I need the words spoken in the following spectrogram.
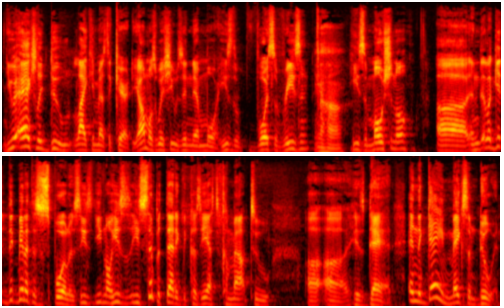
You actually do like him as a character. You almost wish he was in there more. He's the voice of reason. Uh-huh. He's emotional. Uh, and being at this is spoilers. He's you know he's he's sympathetic because he has to come out to uh, uh, his dad, and the game makes him do it.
